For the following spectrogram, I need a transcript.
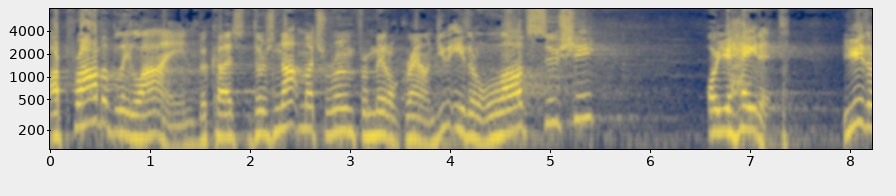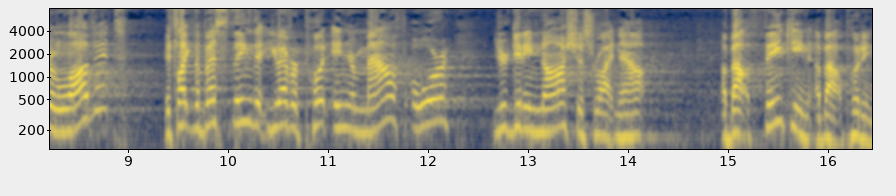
are probably lying because there's not much room for middle ground. You either love sushi or you hate it. You either love it, it's like the best thing that you ever put in your mouth, or you're getting nauseous right now about thinking about putting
